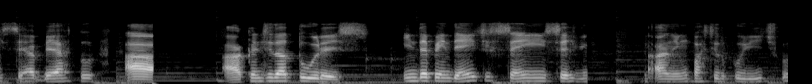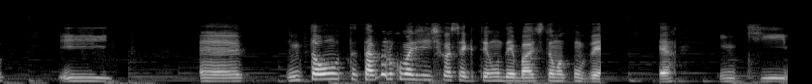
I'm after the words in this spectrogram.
que ser aberto a, a candidaturas independentes sem servir a nenhum partido político e é, então tá- tá vendo como a gente consegue ter um debate ter uma conversa em que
